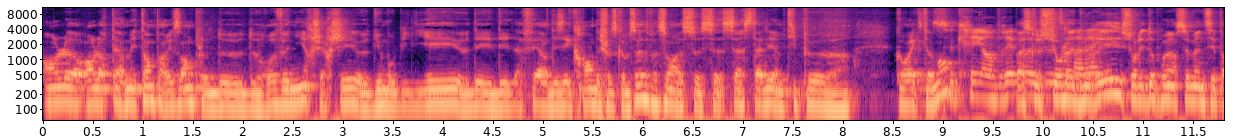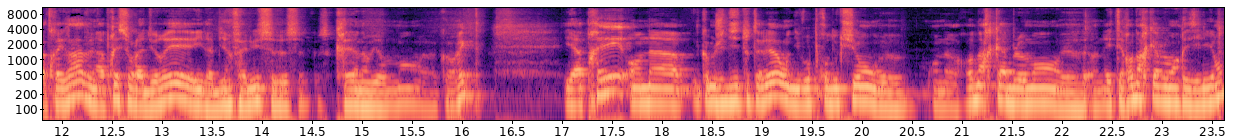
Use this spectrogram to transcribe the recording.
En, leur, en leur permettant par exemple de, de revenir chercher du mobilier, des, des, affaires, des écrans, des choses comme ça, de façon à s'installer un petit peu correctement. Se créer un vrai Parce que sur la travail. durée, sur les deux premières semaines, c'est pas très grave, mais après, sur la durée, il a bien fallu se, se, se créer un environnement euh, correct. Et après, on a, comme je disais tout à l'heure, au niveau production, euh, on a remarquablement, euh, on a été remarquablement résilient.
